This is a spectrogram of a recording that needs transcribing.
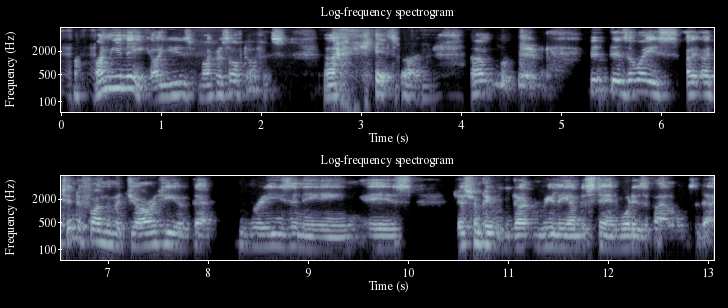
I'm unique. I use Microsoft Office. Uh, yes, right. Um, look, there's always, I, I tend to find the majority of that reasoning is just from people who don't really understand what is available today,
